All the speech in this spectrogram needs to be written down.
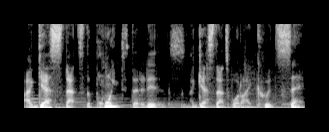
I guess that's the point that it is. I guess that's what I could say.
